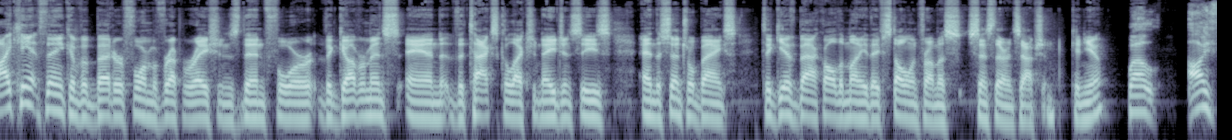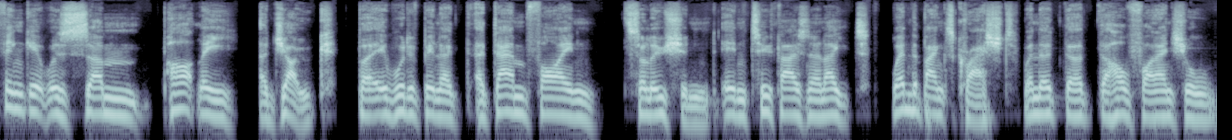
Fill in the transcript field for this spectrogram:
I can't think of a better form of reparations than for the governments and the tax collection agencies and the central banks to give back all the money they've stolen from us since their inception. Can you? Well, I think it was um, partly a joke, but it would have been a, a damn fine solution in 2008 when the banks crashed, when the the, the whole financial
